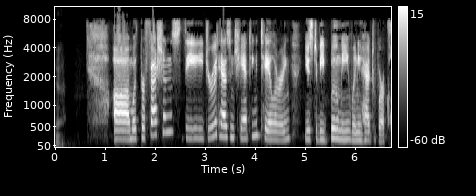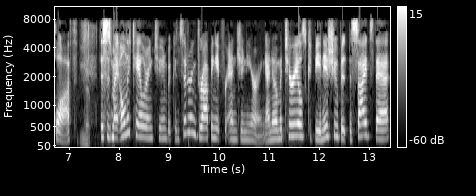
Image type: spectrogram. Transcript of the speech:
Yeah. Um, with professions, the druid has enchanting and tailoring. Used to be boomy when you had to wear cloth. Yep. This is my only tailoring toon, but considering dropping it for engineering. I know materials could be an issue, but besides that,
